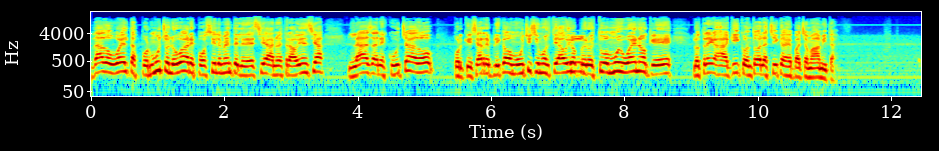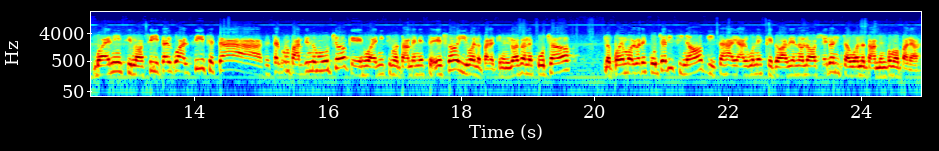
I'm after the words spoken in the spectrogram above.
dado vueltas por muchos lugares. Posiblemente le decía a nuestra audiencia, la hayan escuchado porque se ha replicado muchísimo este audio, pero estuvo muy bueno que lo traigas aquí con todas las chicas de Pachamamita. Buenísimo, sí, tal cual, sí, se está, se está compartiendo mucho, que es buenísimo también eso, y bueno, para quienes lo hayan escuchado, lo pueden volver a escuchar, y si no, quizás hay algunos que todavía no lo oyeron, y está bueno también como para,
